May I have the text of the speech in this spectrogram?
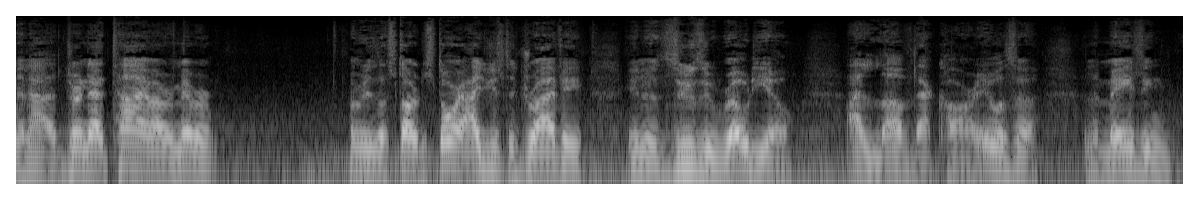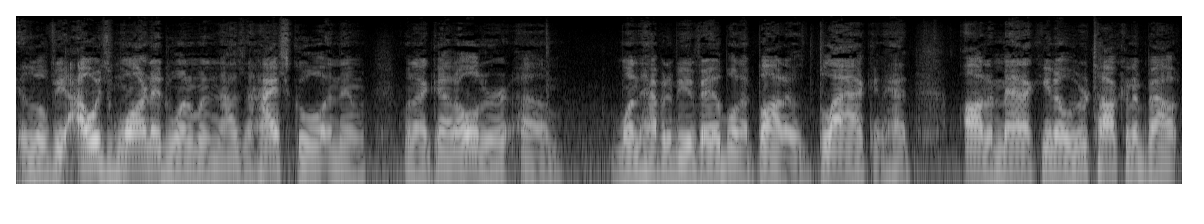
And uh, during that time, I remember, as I started the story, I used to drive a, you know, Isuzu Rodeo. I love that car. It was a, an amazing little vehicle. I always wanted one when I was in high school, and then when I got older, um, one happened to be available, and I bought it. It was black and had automatic. You know, we were talking about,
